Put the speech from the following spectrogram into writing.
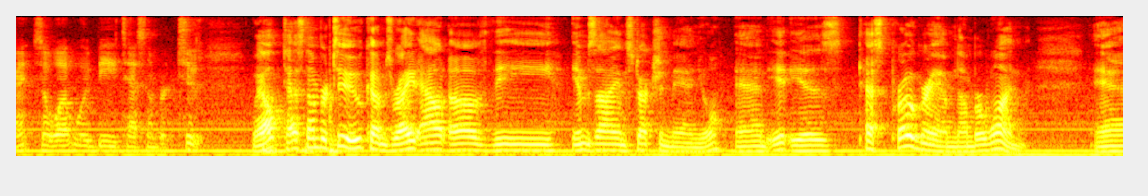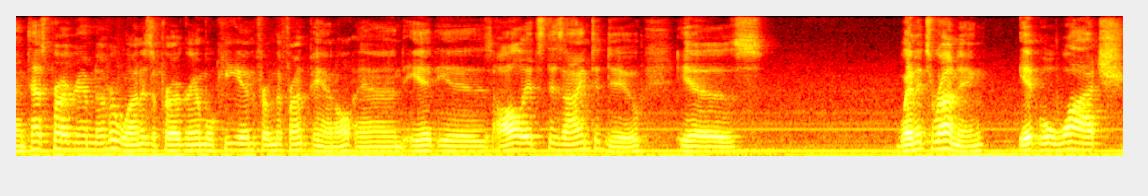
Right. So what would be test number two? Well, test number two comes right out of the IMSAI instruction manual, and it is test program number one. And test program number one is a program we'll key in from the front panel, and it is all it's designed to do is when it's running, it will watch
